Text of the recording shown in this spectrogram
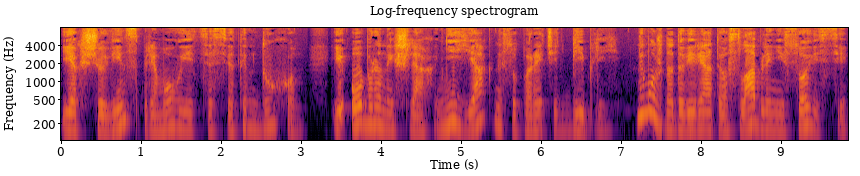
якщо він спрямовується Святим Духом, і обраний шлях ніяк не суперечить Біблії. Не можна довіряти ослабленій совісті,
